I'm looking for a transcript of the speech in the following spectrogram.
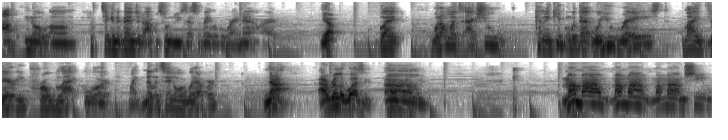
op- you know, um taking advantage of the opportunities that's available right now, right? Yep. But what I wanted to ask you, kind of in keeping with that, were you raised like very pro-black or like militant or whatever? Nah, I really wasn't. Um my mom, my mom, my mom, she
